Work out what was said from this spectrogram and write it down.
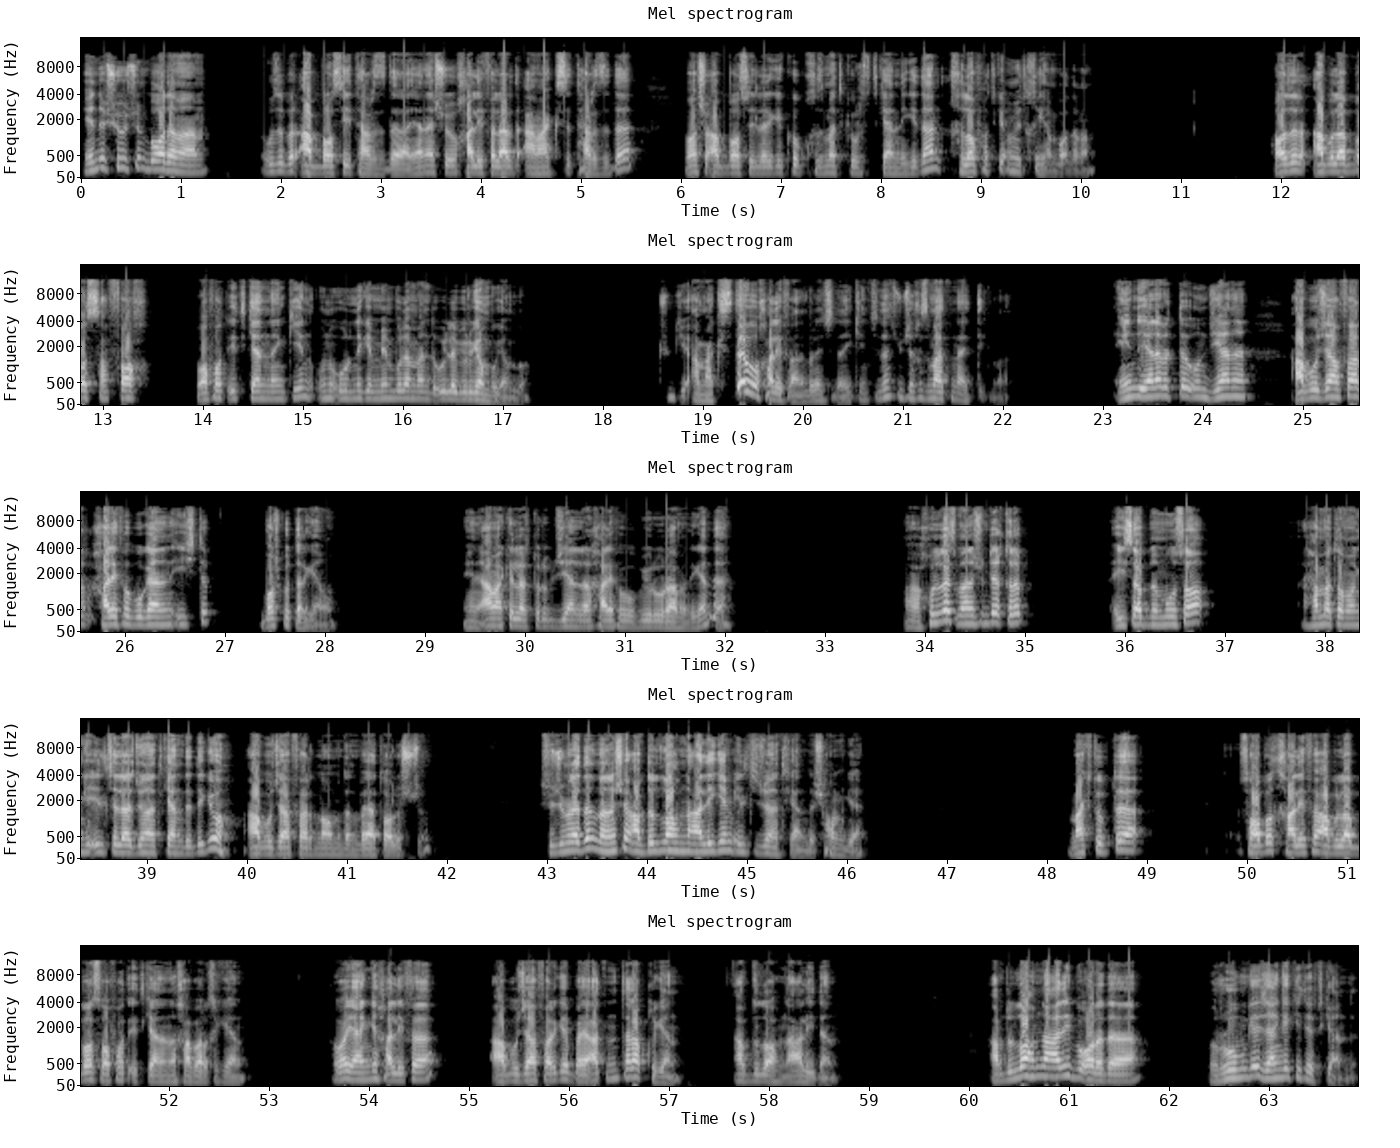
Endi shu uchun bu odam ham o'zi bir abbosiy tarzida yana shu xalifalarni amakisi tarzida va shu abbosiylarga ko'p xizmat ko'rsatganligidan xilofatga umid qilgan bu odam ham. Hozir abul abbos saffoh vafot etgandan keyin uni o'rniga men bo'laman deb o'ylab yurgan bo'lgan bu. Chunki amakisida u xalifani birinchidan ikkinchidan shuncha xizmatini aytdik mana. Endi yana bitta uni jiyani abu jafar xalifa bo'lganini eshitib bosh ko'targan u. Ya'ni amakilar turib jiyanlar xalifa bo'lib yuraveradimi deganda. Xullas mana shunday qilib iso ibn muso hamma tomonga elchilar jo'natgan dediku abu jafar nomidan bayat olish uchun. Shu jumladan mana shu abdulloh ibn aliga ham elchi jo'natgandi shomga. Maktubda sobiq xalifa abul abbos vafot etganini xabar qilgan va yangi xalifa abu jafarga bayatni talab qilgan abdulloh ibn alidan. Abdulloh ibn ali bu orada rumga jangga ketayotgandi.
